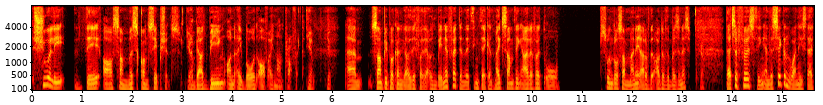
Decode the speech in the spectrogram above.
surely there are some misconceptions Yeah. about being on a board of a non-profit. Yeah, yeah. Um, some people can go there for their own benefit, and they think they can make something out of it, or swindle some money out of the out of the business. Yeah. That's the first thing, and the second one is that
